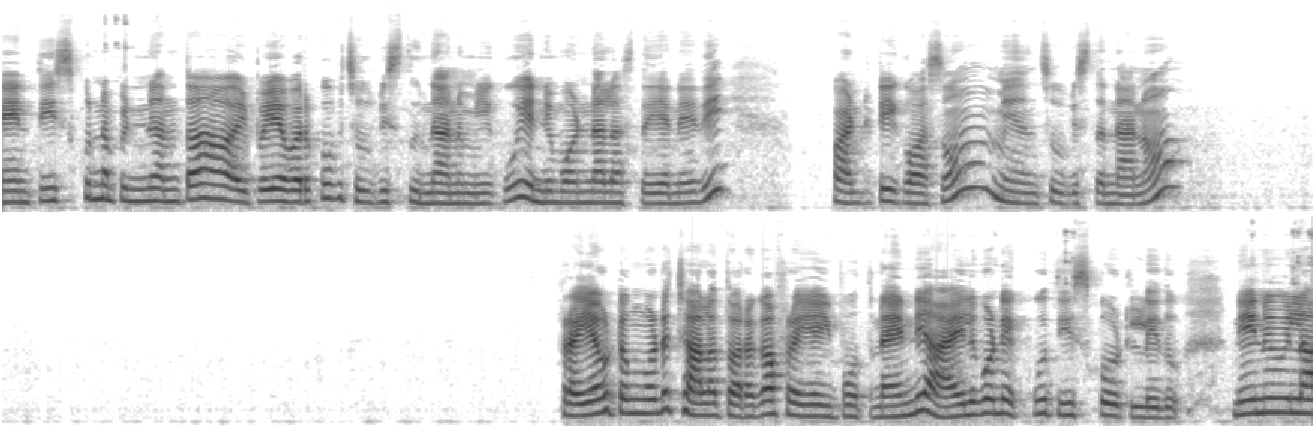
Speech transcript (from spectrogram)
నేను తీసుకున్న పిండి అంతా అయిపోయే వరకు చూపిస్తున్నాను మీకు ఎన్ని బొండాలు వస్తాయి అనేది క్వాంటిటీ కోసం నేను చూపిస్తున్నాను. ఫ్రై అవటం కూడా చాలా త్వరగా ఫ్రై అయిపోతున్నాయండి. ఆయిల్ కూడా ఎక్కువ తీసుకోవట్లేదు. నేను ఇలా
